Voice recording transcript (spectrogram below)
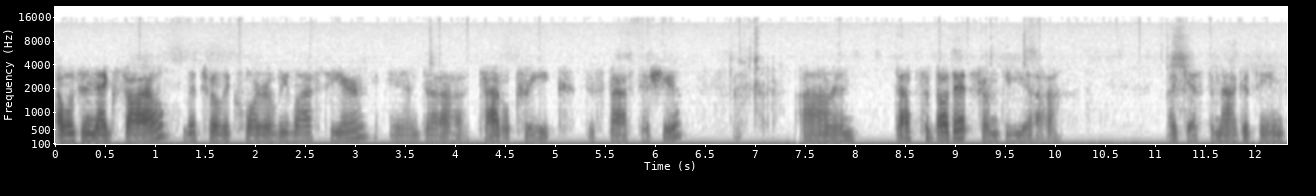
I was in exile, Literary Quarterly last year, and uh, Taddle Creek this past issue. Okay. Uh, and that's about it from the, uh, I guess, the magazines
